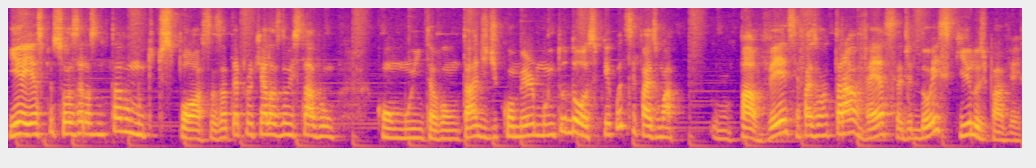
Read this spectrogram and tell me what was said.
E aí as pessoas elas não estavam muito dispostas, até porque elas não estavam com muita vontade de comer muito doce. Porque quando você faz uma, um pavê, você faz uma travessa de 2 quilos de pavê.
